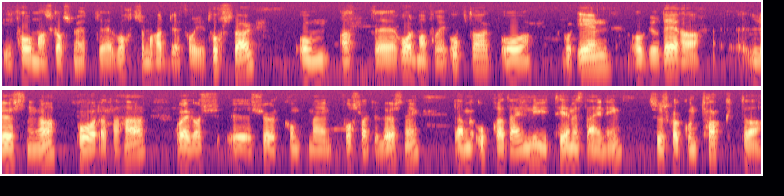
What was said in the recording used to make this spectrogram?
i formannskapsmøtet vårt som vi hadde forrige torsdag, om at uh, rådmannen får i oppdrag å gå inn og vurdere løsninger på dette her. Og jeg har sjøl selv kommet med en forslag til løsning der vi oppretter en ny tjenesteegning som skal kontakte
